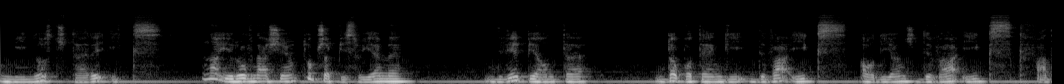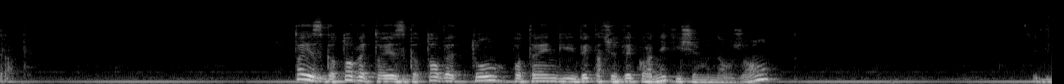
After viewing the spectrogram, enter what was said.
minus 4x. No i równa się, tu przepisujemy 2 piąte do potęgi 2x odjąć 2x kwadrat. To jest gotowe, to jest gotowe. Tu potęgi, znaczy wykładniki się mnożą. 2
